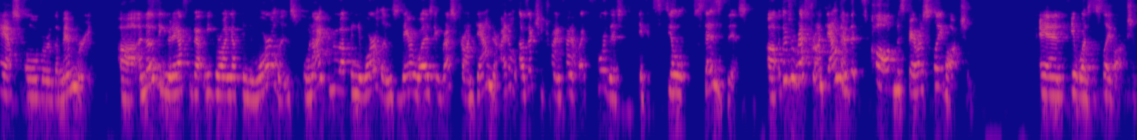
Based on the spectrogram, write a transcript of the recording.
pass over the memory. Uh, another thing you would ask about me growing up in New Orleans, when I grew up in New Orleans, there was a restaurant down there. I don't, I was actually trying to find out right before this if it still says this. Uh, but there's a restaurant down there that's called Miss Farrah's Slave Auction. And it was the slave auction.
